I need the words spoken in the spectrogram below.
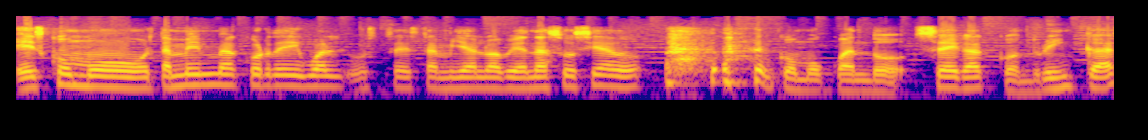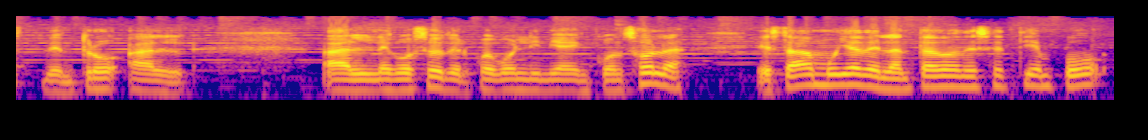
es como, también me acordé, igual ustedes también ya lo habían asociado, como cuando Sega con Dreamcast entró al, al negocio del juego en línea en consola. Estaba muy adelantado en ese tiempo,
